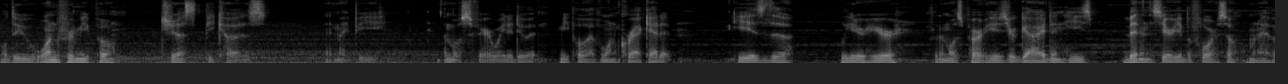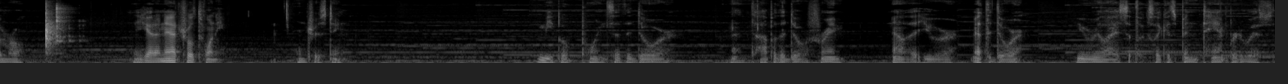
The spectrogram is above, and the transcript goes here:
We'll do one for Meepo, just because it might be the most fair way to do it. Meepo have one crack at it. He is the leader here for the most part. He is your guide, and he's been in this area before, so I'm gonna have him roll. You got a natural 20. Interesting. Meepo points at the door, on top of the door frame. Now that you are at the door, you realize it looks like it's been tampered with.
